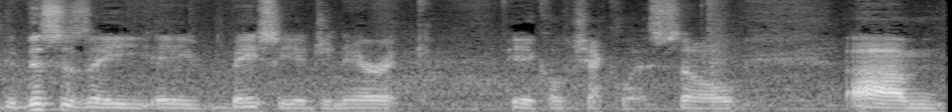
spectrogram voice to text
This is a, a basically a generic vehicle checklist. So, um,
